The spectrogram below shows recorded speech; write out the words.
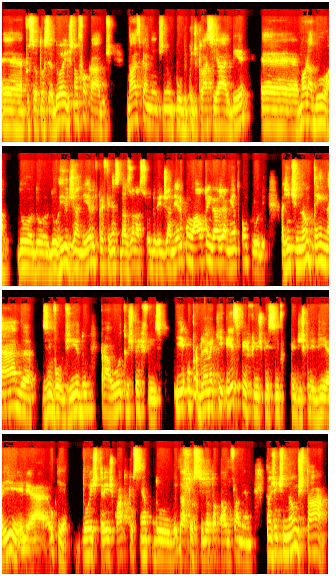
é, para o seu torcedor, eles estão focados basicamente num público de classe A e B, é, morador do, do, do, Rio de Janeiro, de preferência da Zona Sul do Rio de Janeiro, com alto engajamento com o clube. A gente não tem nada desenvolvido para outros perfis. E o problema é que esse perfil específico que eu descrevi aí, ele é o quê? 2, 3, 4% do, da torcida total do Flamengo. Então a gente não está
